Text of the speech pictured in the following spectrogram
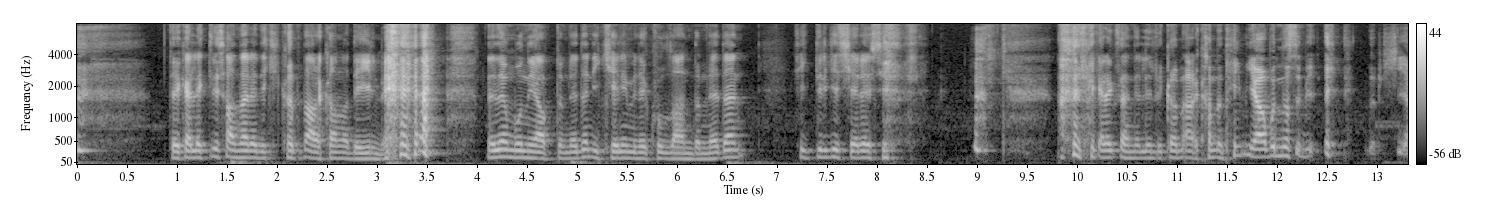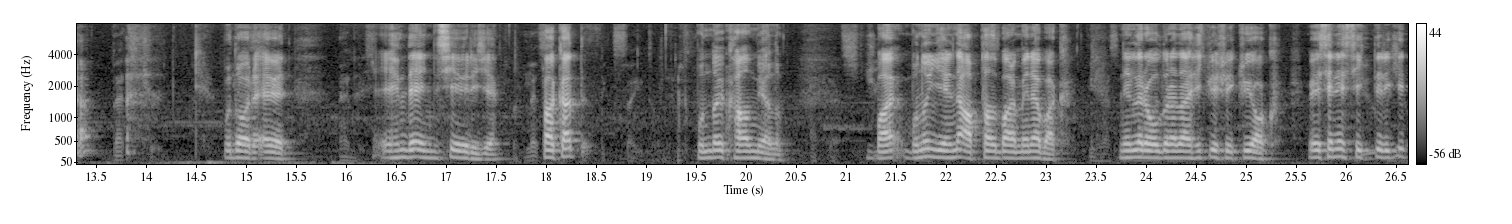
Tekerlekli sandalyedeki kadın arkamda değil mi? Neden bunu yaptım? Neden iki elimi de kullandım? Neden? Siktir git şerefsiz. Tekerlek sandalyedeki kadın arkamda değil mi? Ya bu nasıl bir duruş ya? Bu doğru evet. Hem de endişeye verici. Fakat bunda kalmayalım. Ba- bunun yerine aptal barmene bak. Neler olduğuna dair hiçbir fikri yok. Ve senin siktir git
